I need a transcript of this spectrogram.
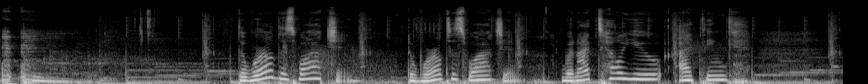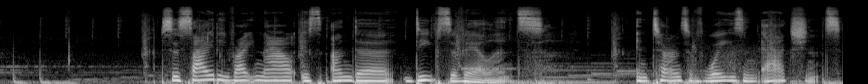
the world is watching. The world is watching. When I tell you, I think society right now is under deep surveillance in terms of ways and actions.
